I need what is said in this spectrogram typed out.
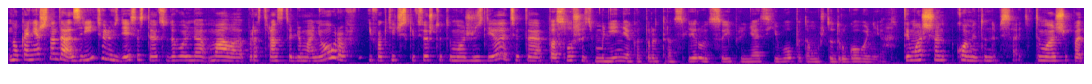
Ну, конечно, да, зрителю здесь остается довольно мало пространства для маневров, и фактически все, что ты можешь сделать, это Послушать мнение, которое транслируется, и принять его, потому что другого нет. ты можешь комменты написать. Ты можешь под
